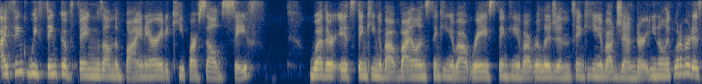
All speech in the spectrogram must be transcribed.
I think we think of things on the binary to keep ourselves safe, whether it's thinking about violence, thinking about race, thinking about religion, thinking about gender, you know, like whatever it is,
